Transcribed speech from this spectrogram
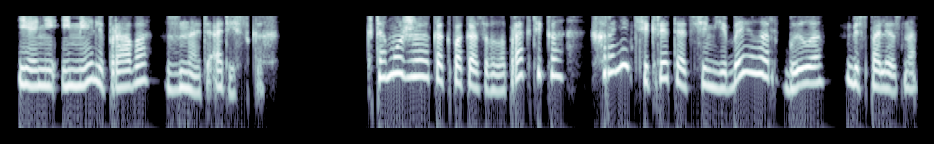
и они имели право знать о рисках. К тому же, как показывала практика, хранить секреты от семьи Бейлор было бесполезно.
